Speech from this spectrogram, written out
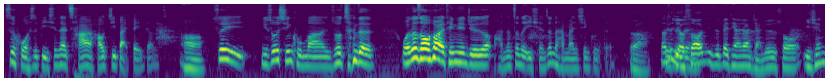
是伙食比现在差了好几百倍这样子。哦，所以你说辛苦吗？你说真的，我那时候后来天天觉得说，啊，那真的以前真的还蛮辛苦的。对啊。但是有时候一直被听他这样讲，就是说以前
